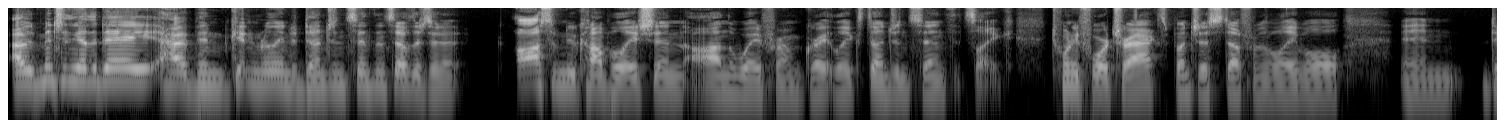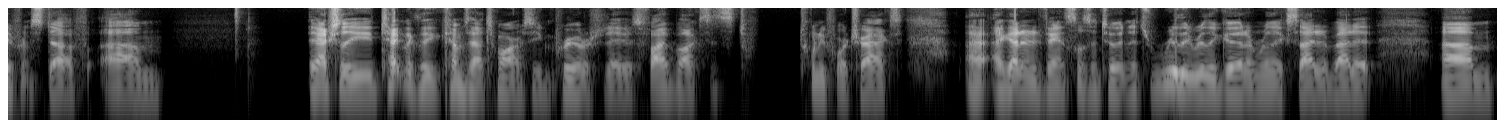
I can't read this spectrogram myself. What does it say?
I was mentioned the other day how I've been getting really into dungeon synth and stuff. There's an awesome new compilation on the way from Great Lakes Dungeon Synth. It's like 24 tracks, bunch of stuff from the label and different stuff. Um, it actually technically comes out tomorrow, so you can pre-order today. It's five bucks. It's 24 tracks. I, I got an advanced listen to it, and it's really, really good. I'm really excited about it. Um,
